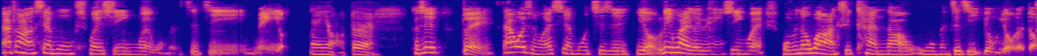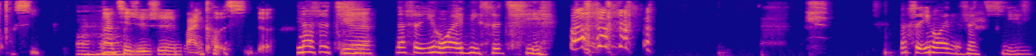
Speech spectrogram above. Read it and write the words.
那通常羡慕会是因为我们自己没有，没有，对。可是对，但为什么会羡慕？其实有另外一个原因，是因为我们都忘了去看到我们自己拥有的东西。嗯哼，那其实是蛮可惜的。那是因为，那是因为你是七，那是因为你是七。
